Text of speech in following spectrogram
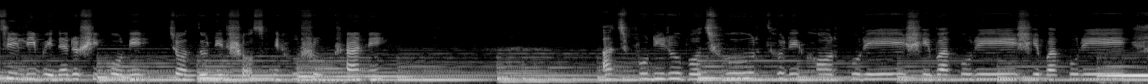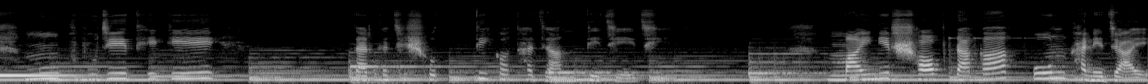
চিলি বেনারসি কোণে চন্দনের সস্নেহ সুঘ্রাণে আজ পনেরো বছর ধরে ঘর করে, সেবা করে সেবা করে, মুখ বুজে থেকে তার কাছে সত্যি কথা জানতে চেয়েছি। মাইনের সব টাকা কোনখানে যায়?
